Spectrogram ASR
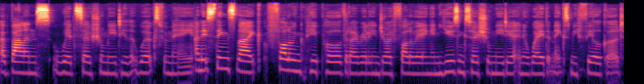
a balance with social media that works for me. And it's things like following people that I really enjoy following and using social media in a way that makes me feel good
